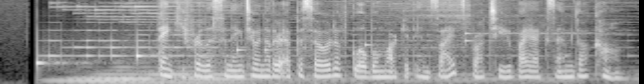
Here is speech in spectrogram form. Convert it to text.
Thank you for listening to another episode of Global Market Insights brought to you by xm.com.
